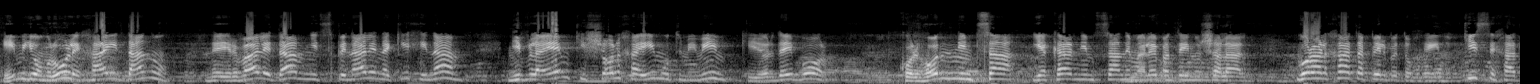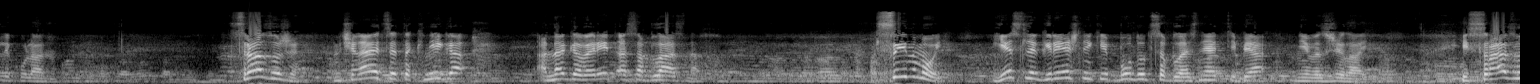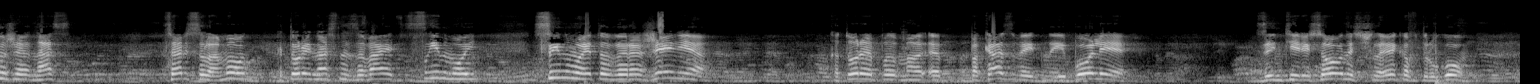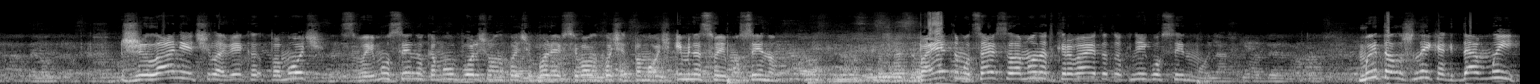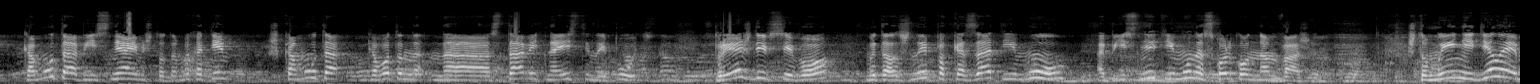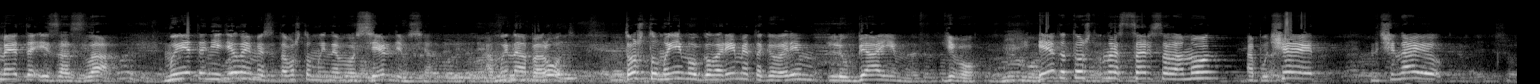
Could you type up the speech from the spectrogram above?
им йомру лихай дану, нейрвали дам, не спинали на ких и нам, נבלעם כשול חיים ותמימים, כיורדי בור. כל הון נמצא, יקר נמצא, נמלא בתינו שלל. גורלך טפל בתוכנו, כיס אחד לכולנו. Сразу же начинается эта книга, она говорит о соблазнах. Сын мой, если грешники будут соблазнять тебя, не возжелай. И сразу же нас царь Соломон, который нас называет сын мой, сын мой это выражение, которое э, показывает наиболее заинтересованность человека в другом желание человека помочь своему сыну, кому больше он хочет, более всего он хочет помочь, именно своему сыну. Поэтому царь Соломон открывает эту книгу «Сын мой». Мы должны, когда мы кому-то объясняем что-то, мы хотим кому-то, кого-то наставить на истинный путь, прежде всего мы должны показать ему, объяснить ему, насколько он нам важен. Что мы не делаем это из-за зла. Мы это не делаем из-за того, что мы на него сердимся, а мы наоборот. То, что мы ему говорим, это говорим, любя ему, его. И это то, что нас царь Соломон обучает, начинаю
